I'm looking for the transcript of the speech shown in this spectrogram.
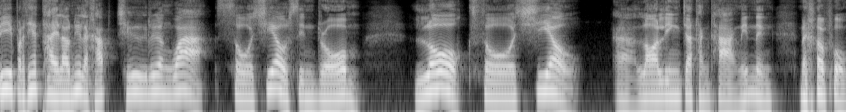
รีส์ประเทศไทยเรานี่แหละครับ ชื่อเรื่องว่า Social Syndrome โลกโซเชียลอ่ารอลิงจะทางๆนิดนึงนะครับผม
